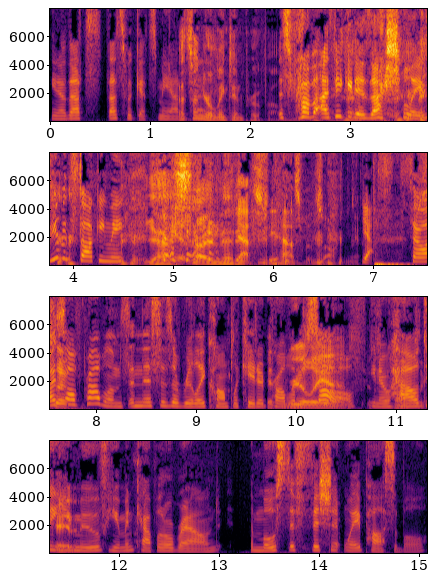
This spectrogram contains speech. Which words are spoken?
You know, that's that's what gets me out. That's of on your LinkedIn profile. It's probably. I think it is actually. Have you been stalking me? yes, I admit it. Yes, she has been talking. yeah. Yes. So, I solve problems, and this is a really complicated problem really to solve. It's You know, how do you move human capital around the most efficient way possible,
